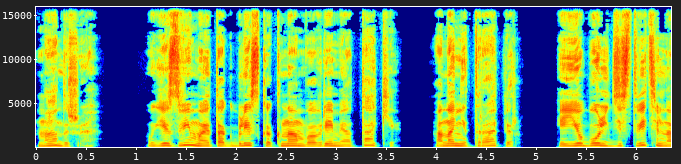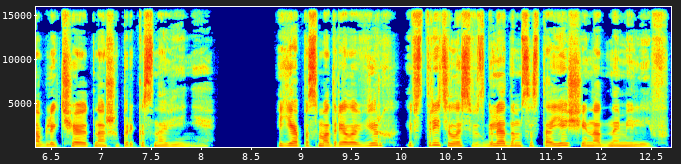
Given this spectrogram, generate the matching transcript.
Надо же. Уязвимая так близко к нам во время атаки, она не траппер, ее боль действительно облегчают наши прикосновения. Я посмотрела вверх и встретилась взглядом состоящей над нами Лив.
